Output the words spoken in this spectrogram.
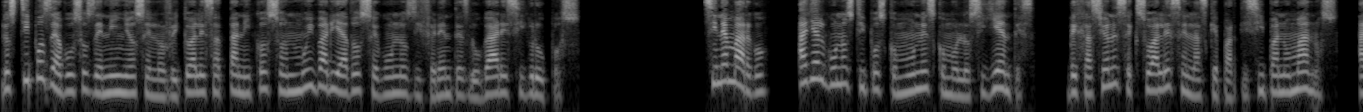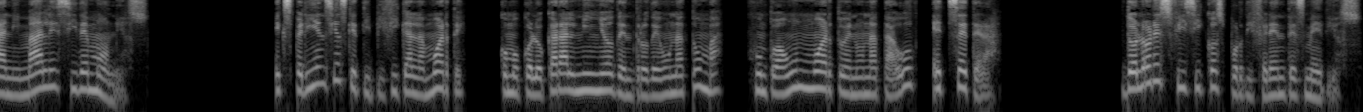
Los tipos de abusos de niños en los rituales satánicos son muy variados según los diferentes lugares y grupos. Sin embargo, hay algunos tipos comunes como los siguientes, vejaciones sexuales en las que participan humanos, animales y demonios experiencias que tipifican la muerte, como colocar al niño dentro de una tumba, junto a un muerto en un ataúd, etc. Dolores físicos por diferentes medios.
